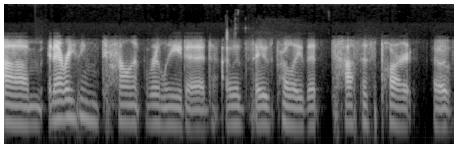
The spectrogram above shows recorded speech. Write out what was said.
um, and everything talent related, I would say is probably the toughest part of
